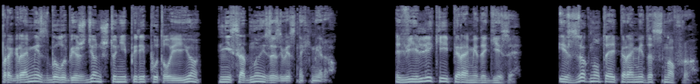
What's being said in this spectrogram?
Программист был убежден, что не перепутал ее ни с одной из известных миров. Великие пирамиды Гизы, изогнутая пирамида Снофру,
